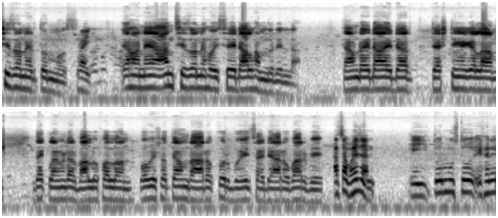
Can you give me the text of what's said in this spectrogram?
সিজনের তরমুজ। এখন আন সিজনে হয়েছে এটা আলহামদুলিল্লাহ। তা আমরা এটা এটার টেস্টিংয়ে গেলাম দেখলাম এটার ভালো ফলন। ভবিষ্যতে আমরা আরও করব এই সাইডে আরও বাড়বে। আচ্ছা ভাইজান এই তরমুজ তো এখানে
